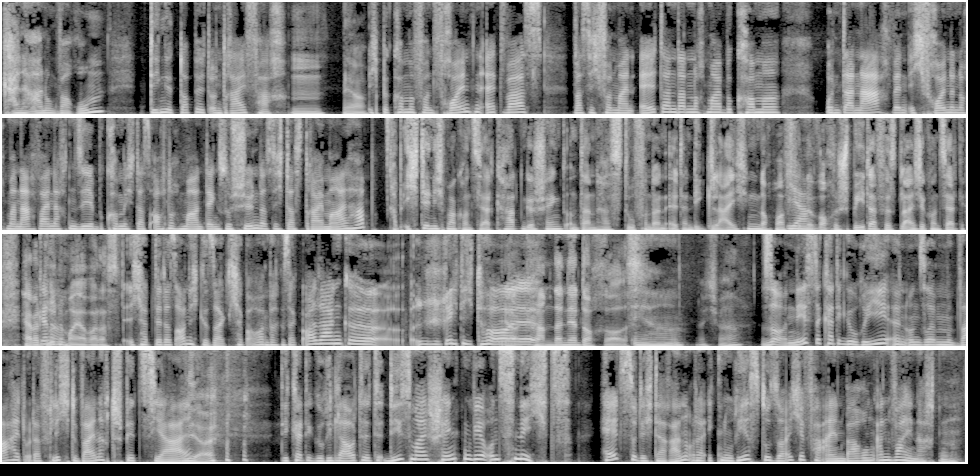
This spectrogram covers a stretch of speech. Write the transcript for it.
keine Ahnung warum, Dinge doppelt und dreifach. Mhm. Ja. Ich bekomme von Freunden etwas, was ich von meinen Eltern dann nochmal bekomme. Und danach, wenn ich Freunde nochmal nach Weihnachten sehe, bekomme ich das auch nochmal und denke, so schön, dass ich das dreimal hab. Hab ich dir nicht mal Konzertkarten geschenkt und dann hast du von deinen Eltern die gleichen nochmal für Ja. eine Woche später fürs gleiche Konzert. Herbert Genau. Grönemeyer war das. Ich habe dir das auch nicht gesagt. Ich habe auch einfach gesagt, oh danke, richtig toll. Ja, kam dann ja doch raus. Ja. Nicht wahr? So, nächste Kategorie in unserem Wahrheit oder Pflicht Weihnachtsspezial. Ja. Die Kategorie lautet, diesmal schenken wir uns nichts. Hältst du dich daran oder ignorierst du solche Vereinbarungen an Weihnachten?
